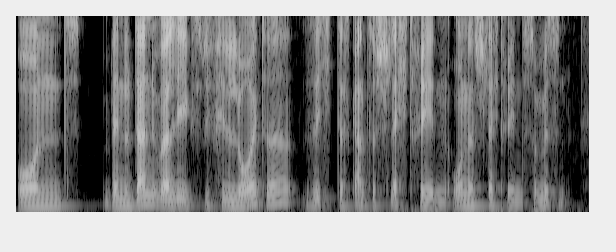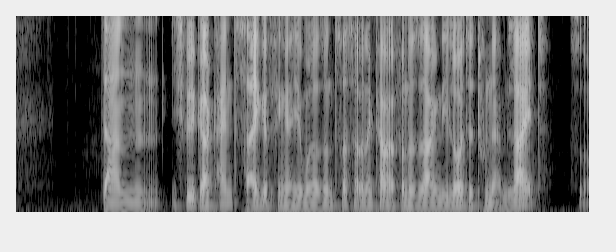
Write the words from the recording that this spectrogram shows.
Und wenn du dann überlegst, wie viele Leute sich das Ganze schlecht reden, ohne es schlecht reden zu müssen, dann, ich will gar keinen Zeigefinger heben oder sonst was, aber dann kann man einfach nur sagen, die Leute tun einem leid. So.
